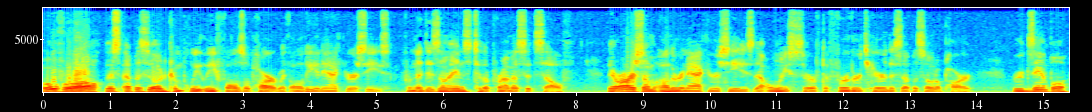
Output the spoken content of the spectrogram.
Overall, this episode completely falls apart with all the inaccuracies, from the designs to the premise itself. There are some other inaccuracies that only serve to further tear this episode apart. For example,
